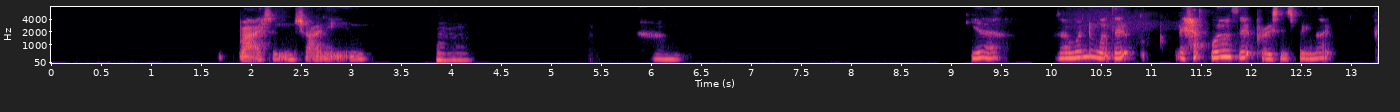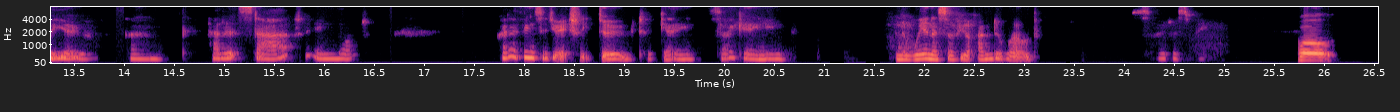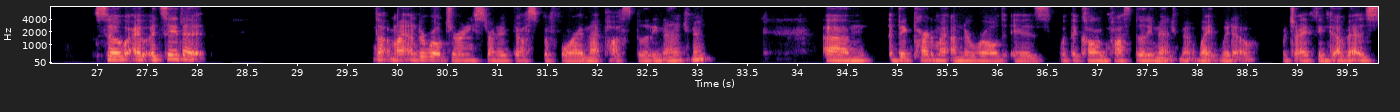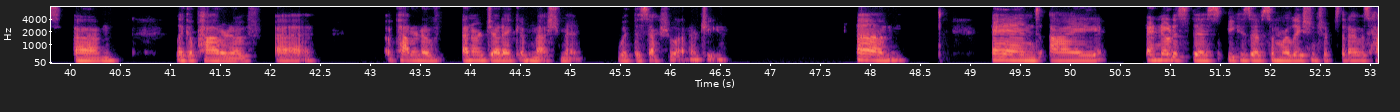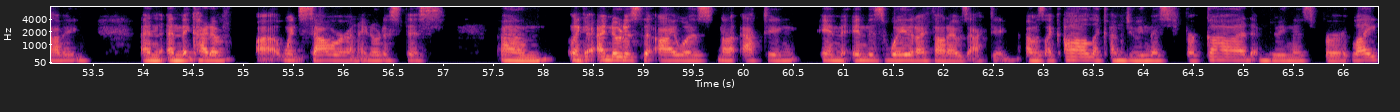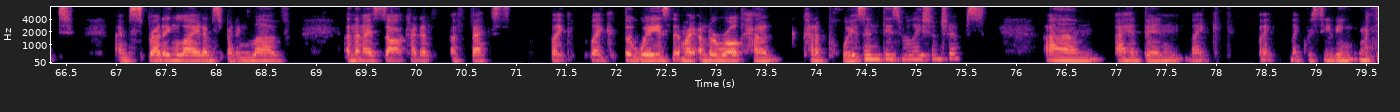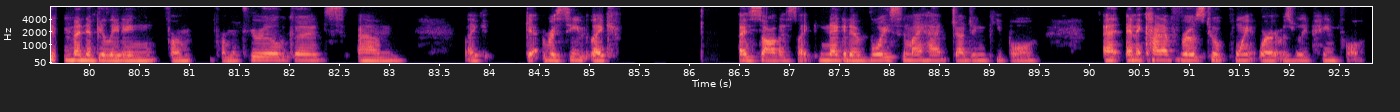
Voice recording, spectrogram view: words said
bright and shiny and mm-hmm. um, yeah so i wonder what that what was that process been like for you? Um, how did it start and what kind of things did you actually do to gain, start gaining an awareness of your underworld, so to speak? Well, so I would say that that my underworld journey started just before I met possibility management. Um, a big part of my underworld is what they call in possibility management white widow, which I think of as um, like a pattern of uh, a pattern of energetic enmeshment with the sexual energy. Um, and I I noticed this because of some relationships that I was having, and and they kind of uh, went sour. And I noticed this, um, like I noticed that I was not acting in in this way that I thought I was acting. I was like, oh, like I'm doing this for God. I'm doing this for light. I'm spreading light. I'm spreading love and then I saw kind of effects like like the ways that my underworld had kind of poisoned these relationships. Um, I had been like like like receiving manipulating for for material goods, um, like get receive like I saw this like negative voice in my head judging people, and, and it kind of rose to a point where it was really painful,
